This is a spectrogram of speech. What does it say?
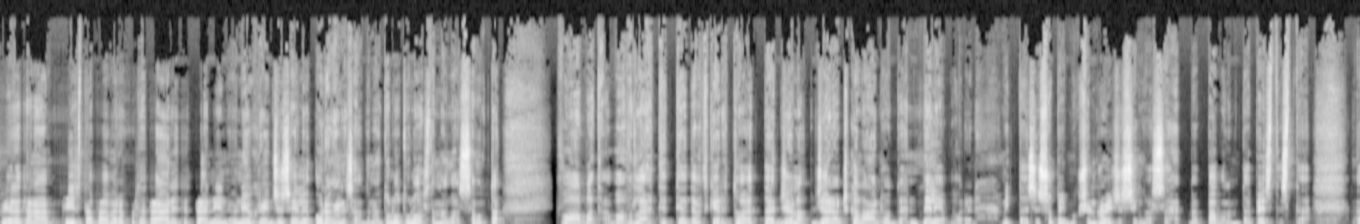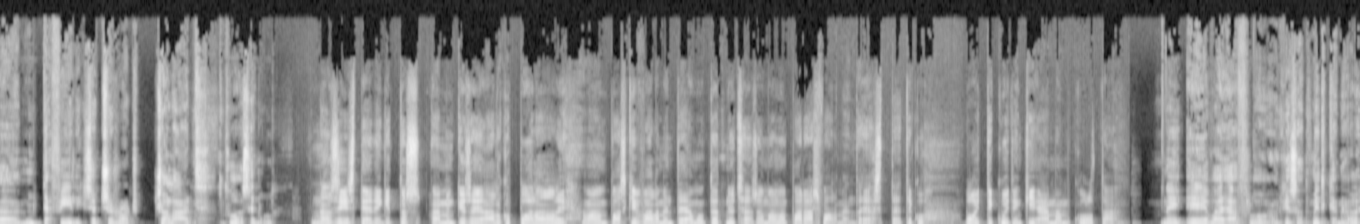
vielä tänä tiistaipäivänä, kun tätä äänitetään, niin New Rangers ei ole organisaationa tullut ulos tämän kanssa, mutta vahvat, vahvat lähteet tietävät kertoa, että Gerard Galland on tehnyt neljän vuoden mittaisen sopimuksen Rangersin kanssa päävalmentaja pestistä. mitä fiiliksiä Gerard Galland tuo sinulle? No siis tietenkin tuossa MM-kisojen alkupuolella oli maailman paskin valmentaja, mutta nythän se on maailman paras valmentaja sitten, että kun voitti kuitenkin MM-kultaa. Niin E- vai F-luokan kisat, mitkä ne oli?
